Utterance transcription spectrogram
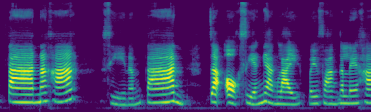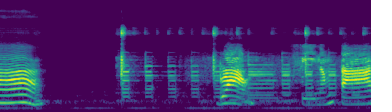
ำตาลนะคะ สีน้ำตาลจะออกเสียงอย่างไรไปฟังกันเลยค่ะ brown สีน้ำตาล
